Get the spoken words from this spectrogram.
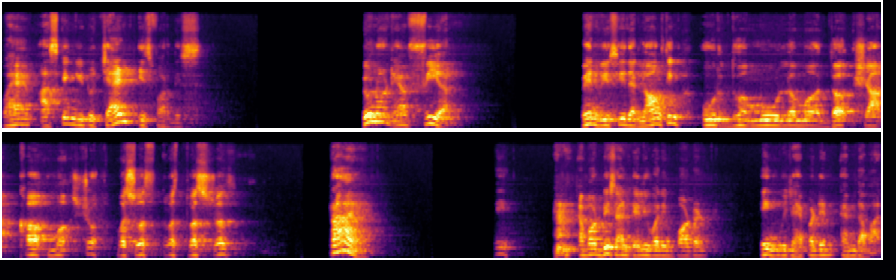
why I am asking you to chant is for this. Do not have fear. When we see that long thing, urdhva moola ma sha. Try. About this, I'll tell you one important thing which happened in Ahmedabad.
